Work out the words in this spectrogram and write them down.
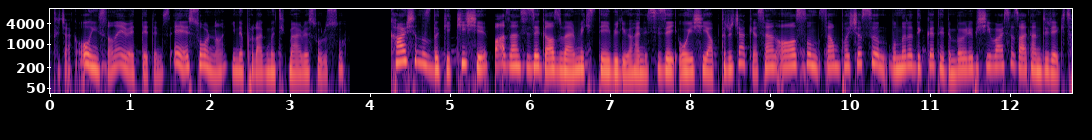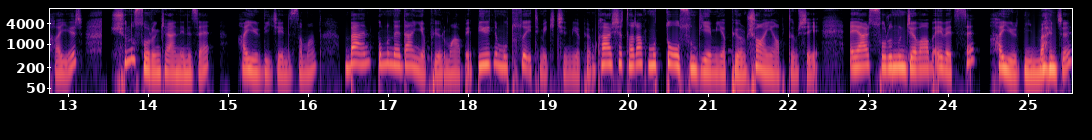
katacak? O insana evet dediniz. E sonra yine pragmatik Merve sorusu. Karşınızdaki kişi bazen size gaz vermek isteyebiliyor. Hani size o işi yaptıracak ya sen ağasın, sen paşasın bunlara dikkat edin. Böyle bir şey varsa zaten direkt hayır. Şunu sorun kendinize hayır diyeceğiniz zaman ben bunu neden yapıyorum abi? Birini mutlu etmek için mi yapıyorum? Karşı taraf mutlu olsun diye mi yapıyorum şu an yaptığım şeyi? Eğer sorunun cevabı evetse hayır diyeyim bence.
